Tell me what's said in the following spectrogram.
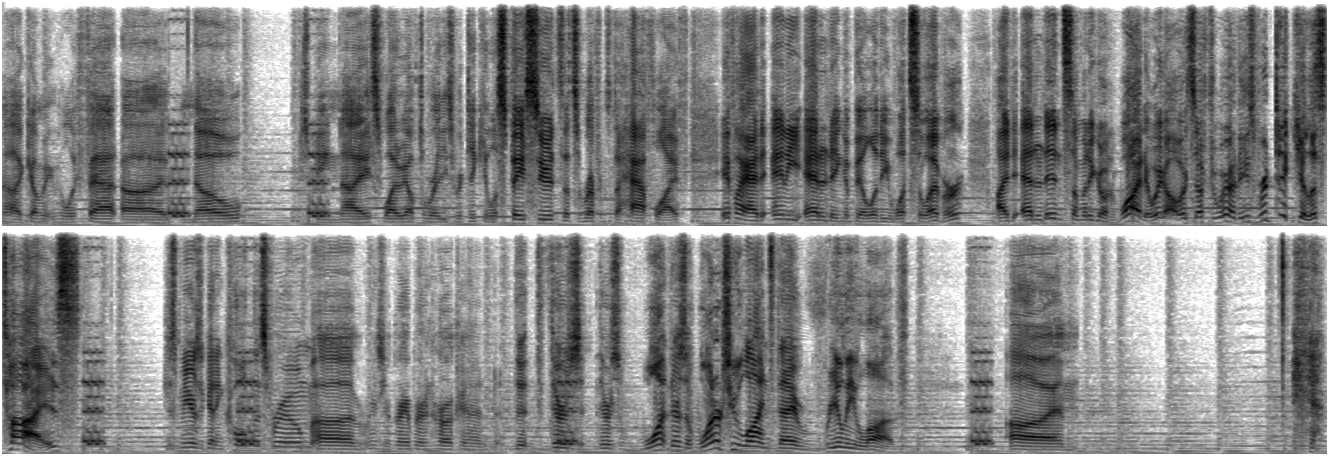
Uh, government really fat. Uh, no. Just being nice. Why do we have to wear these ridiculous spacesuits? That's a reference to Half-Life. If I had any editing ability whatsoever, I'd edit in somebody going, Why do we always have to wear these ridiculous ties? Just mirrors are getting cold in this room. Uh, Razor Grayburn, Hurricane. The, there's there's one there's a one or two lines that I really love. Um,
